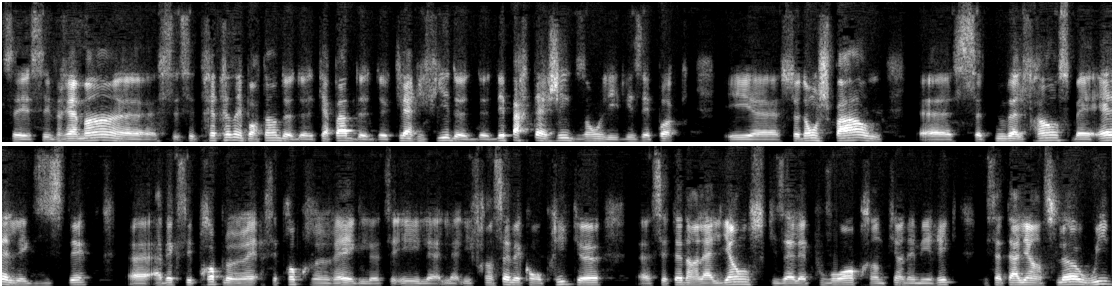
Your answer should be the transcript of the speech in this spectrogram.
c'est vraiment, euh, c'est très, très important de, de capable de, clarifier, de, départager, disons, les, époques. Et euh, ce dont je parle, euh, cette Nouvelle-France, ben, elle, elle existait avec ses propres, règles. Et les Français avaient compris que c'était dans l'alliance qu'ils allaient pouvoir prendre pied en Amérique et cette alliance-là, oui,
